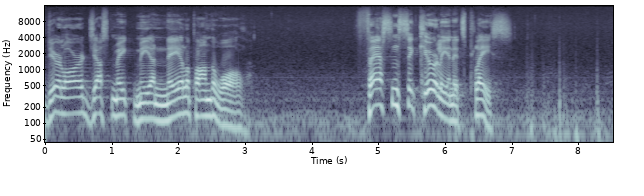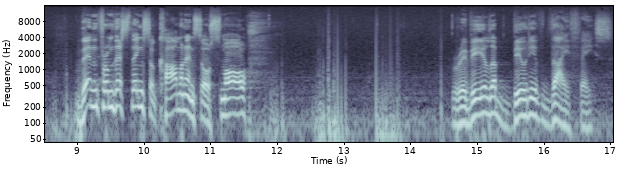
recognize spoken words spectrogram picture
Dear Lord, just make me a nail upon the wall, fastened securely in its place. Then from this thing so common and so small, reveal the beauty of thy face.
